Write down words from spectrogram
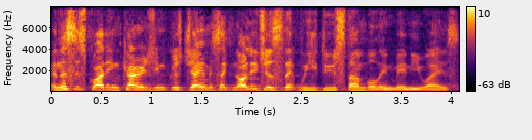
And this is quite encouraging because James acknowledges that we do stumble in many ways.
